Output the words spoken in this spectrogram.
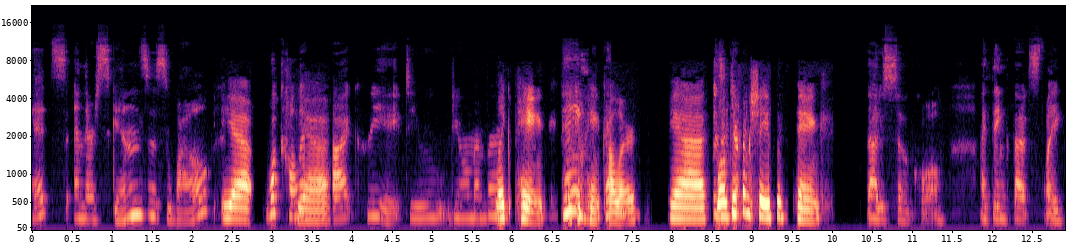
pits and their skins as well. Yeah, What color yeah. does that create? Do you do you remember? Like pink, like a Pink. pink color. Yeah. Well, it different shades of pink. that is so cool. I think that's like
